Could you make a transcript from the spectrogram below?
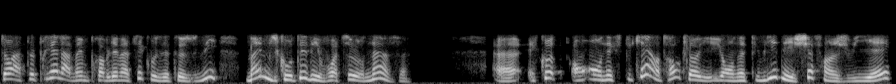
tu as à peu près la même problématique aux États-Unis, même du côté des voitures neuves. Euh, écoute, on, expliquait, entre autres, là, on a publié des chiffres en juillet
